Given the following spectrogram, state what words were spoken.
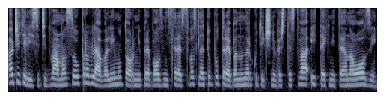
а 42 са управлявали моторни превозни средства след употреба на наркотични вещества и техните аналози.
